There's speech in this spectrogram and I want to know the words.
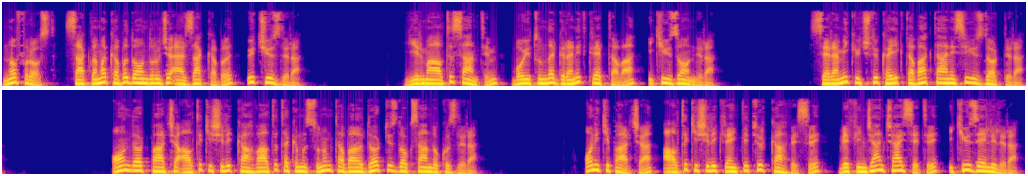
No Frost, saklama kabı dondurucu erzak kabı, 300 lira. 26 santim, boyutunda granit krep tava, 210 lira. Seramik üçlü kayık tabak tanesi 104 lira. 14 parça 6 kişilik kahvaltı takımı sunum tabağı 499 lira. 12 parça 6 kişilik renkli Türk kahvesi ve fincan çay seti 250 lira.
